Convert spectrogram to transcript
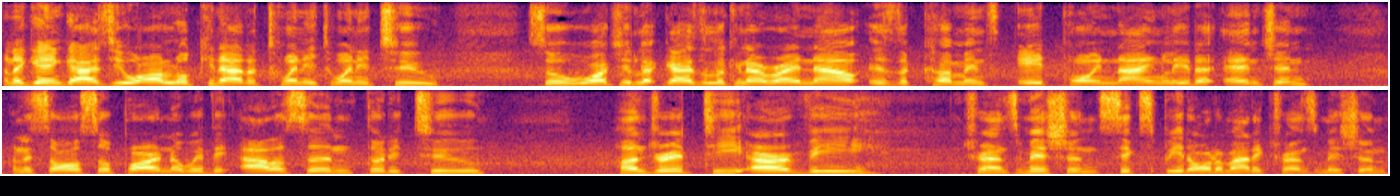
And again, guys, you are looking at a 2022. So what you guys are looking at right now is the Cummins 8.9 liter engine, and it's also partnered with the Allison 3200 TRV transmission, six-speed automatic transmission.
